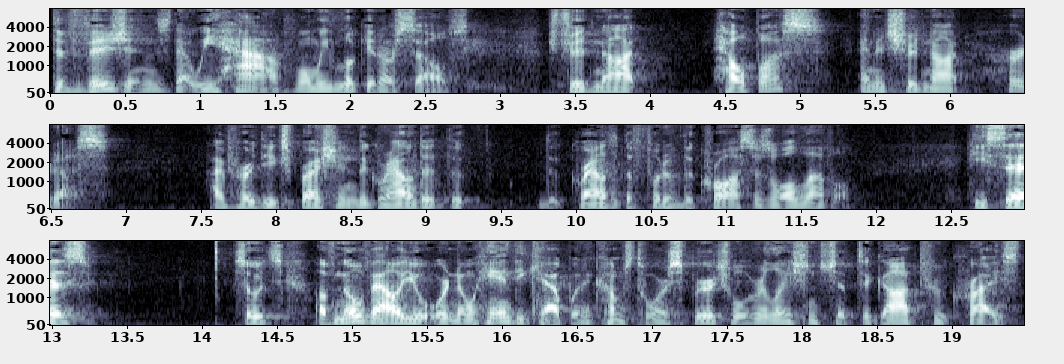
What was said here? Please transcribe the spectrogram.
divisions that we have when we look at ourselves should not help us and it should not hurt us. I've heard the expression the ground at the, the ground at the foot of the cross is all level he says, so it's of no value or no handicap when it comes to our spiritual relationship to God through Christ.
